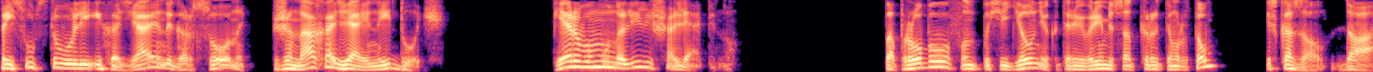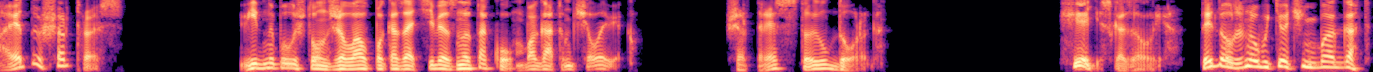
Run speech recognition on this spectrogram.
Присутствовали и хозяин, и гарсоны, жена хозяина и дочь. Первому налили шаляпину. Попробовав, он посидел некоторое время с открытым ртом и сказал, да, это шартрез. Видно было, что он желал показать себя знатоком, богатым человеком. Шартрес стоил дорого. — Федя, — сказал я, — ты должно быть очень богат.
